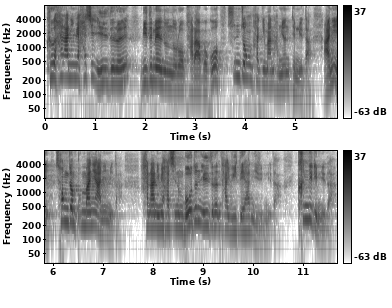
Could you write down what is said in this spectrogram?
그 하나님이 하실 일들을 믿음의 눈으로 바라보고 순종하기만 하면 됩니다. 아니, 성전뿐만이 아닙니다. 하나님이 하시는 모든 일들은 다 위대한 일입니다. 큰 일입니다.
